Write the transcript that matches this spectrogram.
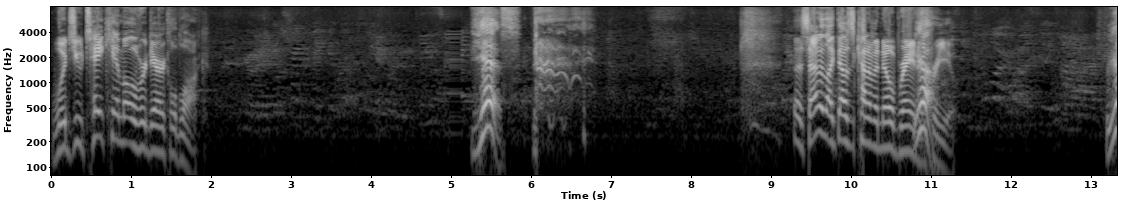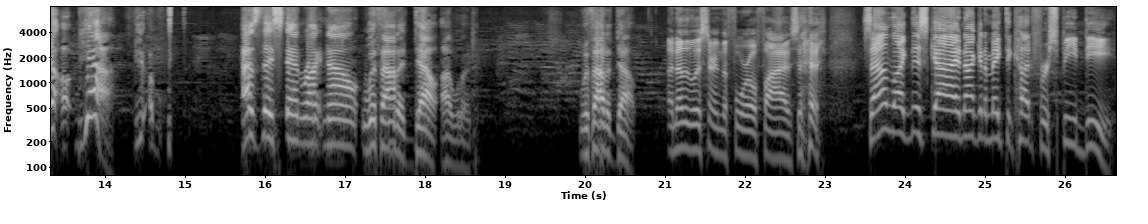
Would you take him over Derek LeBlanc? Yes. it sounded like that was kind of a no brainer yeah. for you. Yeah, uh, yeah. Uh, as they stand right now, without a doubt, I would. Without a doubt. Another listener in the 405 said, Sound like this guy not going to make the cut for speed D.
